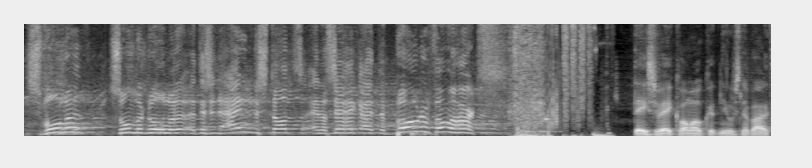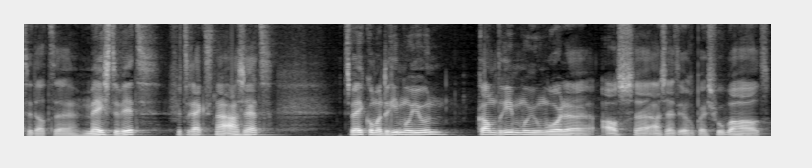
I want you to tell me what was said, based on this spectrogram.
Zwolle, zonder dolle, het is een einde stad en dat zeg ik uit de bodem van mijn hart. Deze week kwam ook het nieuws naar buiten dat eh Meester Wit vertrekt naar AZ. 2,3 miljoen. Kan 3 miljoen worden als eh, AZ Europees voetbal haalt.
